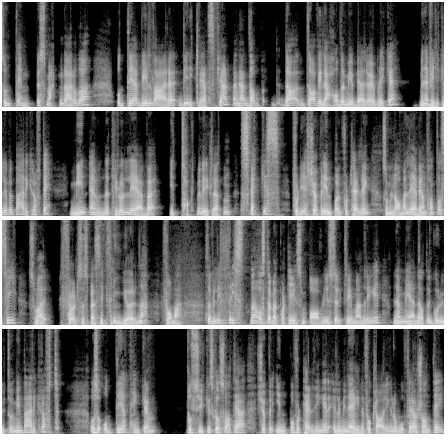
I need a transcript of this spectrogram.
som demper smerten der og da. Og det vil være virkelighetsfjernt, men jeg, da, da, da, vil jeg ha det mye bedre i øyeblikket. Men jeg vil ikke leve bærekraftig. Min evne til å leve i takt med virkeligheten svekkes fordi jeg kjøper inn på en fortelling som lar meg leve i en fantasi som er følelsesmessig frigjørende for meg. Så det er veldig fristende å stemme et parti som avlyser klimaendringer, men jeg mener at det går utover min bærekraft. Og, og det tenker jeg på psykisk også, at jeg kjøper inn på fortellinger eller mine egne forklaringer om hvorfor jeg gjør sånne ting.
